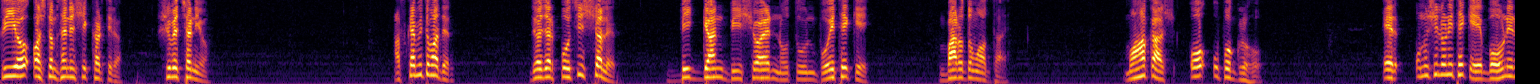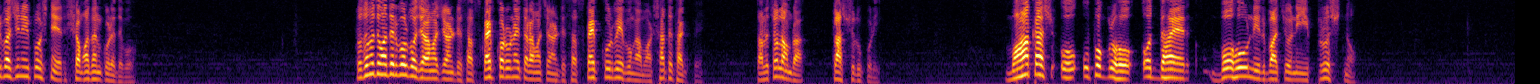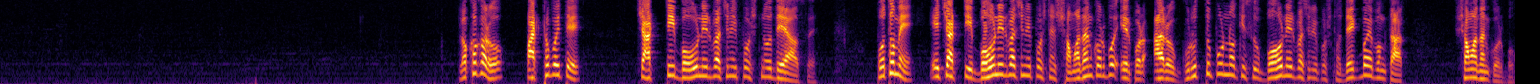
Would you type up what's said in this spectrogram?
প্রিয় অষ্টম শ্রেণির শিক্ষার্থীরা, শুভেচ্ছা নিও। আজকে আমি তোমাদের দু হাজার পঁচিশ সালের বিজ্ঞান বিষয়ের নতুন বই থেকে বারোতম অধ্যায়, মহাকাশ ও উপগ্রহ এর অনুশীলনী থেকে বহু নির্বাচনী প্রশ্নের সমাধান করে দেব। প্রথমে তোমাদের বলব যারা আমার চ্যানেলটি সাবস্ক্রাইব করো নাই তারা আমার চ্যানেলটি সাবস্ক্রাইব করবে এবং আমার সাথে থাকবে। তাহলে চলো আমরা ক্লাস শুরু করি। মহাকাশ ও উপগ্রহ অধ্যায়ের বহু নির্বাচনী প্রশ্ন। লক্ষ্য করো, পাঠ্য বইতে চারটি বহু নির্বাচনী প্রশ্ন দেয়া আছে। প্রথমে এই চারটি বহু নির্বাচনী প্রশ্নের সমাধান করব, এরপর আরও গুরুত্বপূর্ণ কিছু বহু নির্বাচনী প্রশ্ন দেখব এবং তার সমাধান করব।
